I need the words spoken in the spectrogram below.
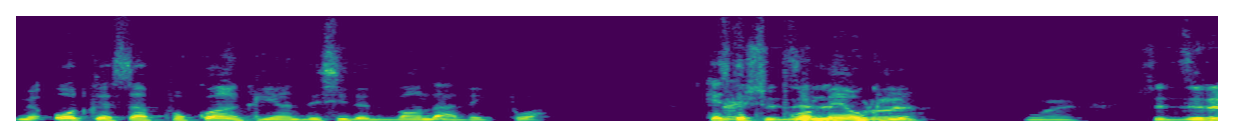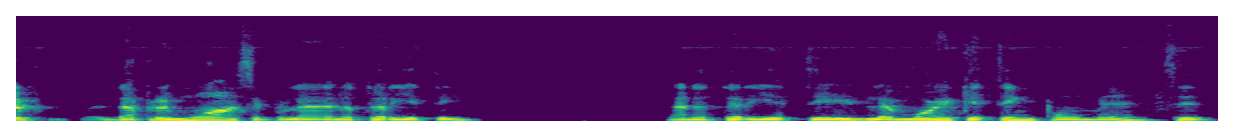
Mais autre que ça, pourquoi un client décide de te vendre avec toi? Qu'est-ce ben, que tu promets au client? Ouais. Je te dirais, d'après moi, c'est pour la notoriété. La notoriété, le marketing qu'on met, tu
